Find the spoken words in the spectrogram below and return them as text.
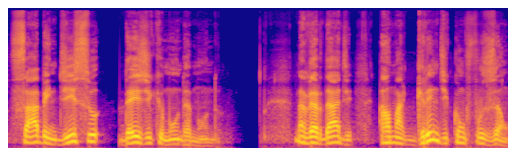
sabem disso desde que o mundo é mundo. Na verdade, há uma grande confusão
